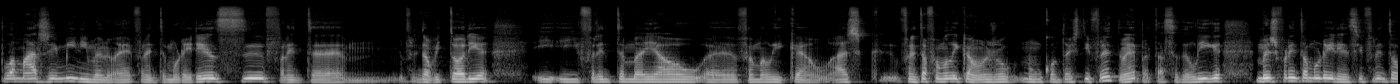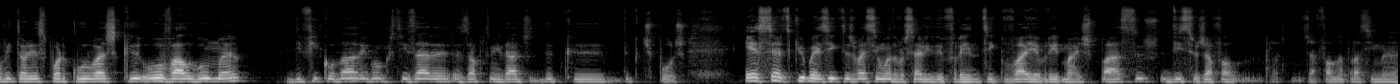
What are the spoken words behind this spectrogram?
pela margem mínima, não é? Frente a Moreirense, frente, a, frente ao Vitória, e, e frente também ao uh, Famalicão. Acho que frente ao Famalicão é um jogo num contexto diferente, não é? Para a taça da Liga, mas frente ao Moreirense e frente ao Vitória Sport Clube, acho que houve alguma dificuldade em concretizar as oportunidades de que, de que dispôs. É certo que o Besiktas vai ser um adversário diferente e que vai abrir mais espaços, disso eu já falo, já falo na, próxima,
